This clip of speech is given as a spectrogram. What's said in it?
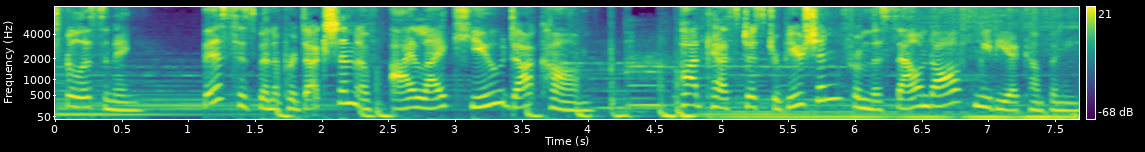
Thanks for listening. This has been a production of ilikeyou.com. Podcast distribution from the Sound Off Media Company.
